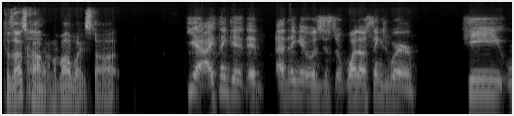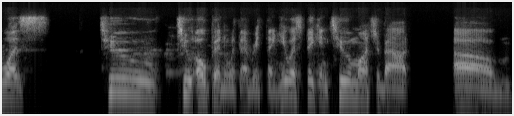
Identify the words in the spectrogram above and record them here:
Because that's kind um, of what I've always thought yeah, I think it, it I think it was just one of those things where he was too too open with everything. He was speaking too much about um,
